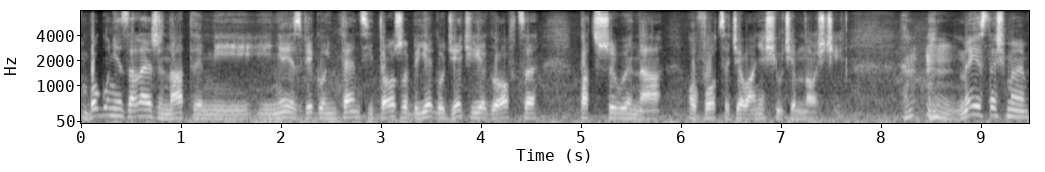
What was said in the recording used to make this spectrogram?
Bogu nie zależy na tym i, i nie jest w Jego intencji to, żeby Jego dzieci, Jego owce patrzyły na owoce działania sił ciemności. My jesteśmy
